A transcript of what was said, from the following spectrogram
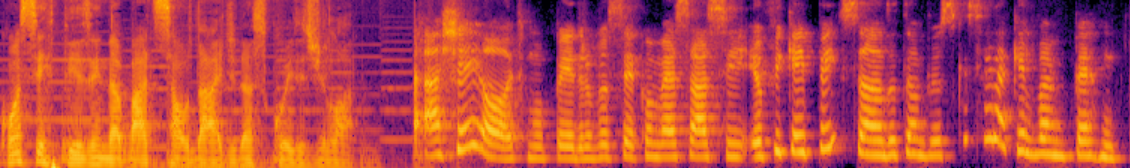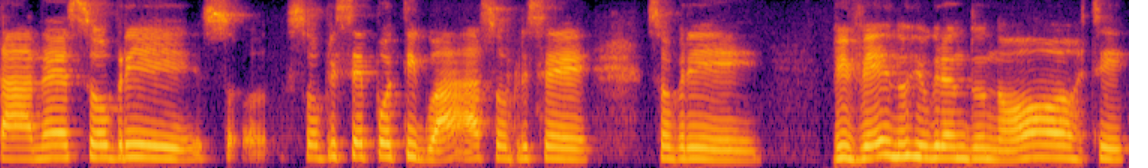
com certeza ainda bate saudade das coisas de lá. Achei ótimo, Pedro, você começar assim. Eu fiquei pensando também, o que será que ele vai me perguntar, né, sobre, sobre ser potiguar, sobre ser, sobre viver no Rio Grande do Norte.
